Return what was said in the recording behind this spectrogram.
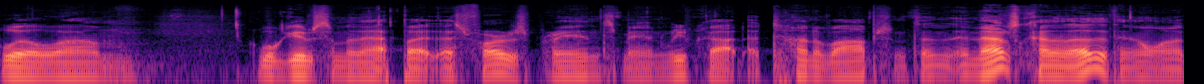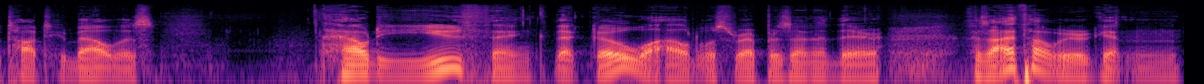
will um, we'll give some of that. But as far as brands, man, we've got a ton of options, and, and that's kind of the other thing I want to talk to you about was how do you think that Go Wild was represented there? Because I thought we were getting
